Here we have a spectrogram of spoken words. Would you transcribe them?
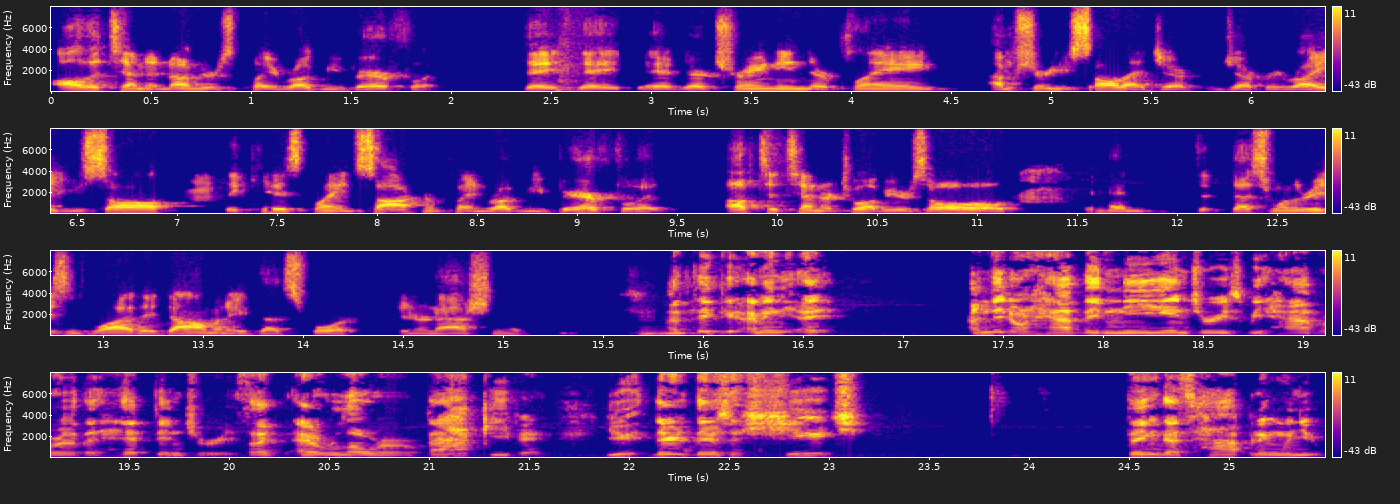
all the ten and unders play rugby barefoot. They they they're training, they're playing. I'm sure you saw that, Jeff, Jeffrey, right? You saw the kids playing soccer and playing rugby barefoot up to 10 or 12 years old. And th- that's one of the reasons why they dominate that sport internationally. I think, I mean, I, and they don't have the knee injuries we have or the hip injuries, like our lower back even. You, there, there's a huge thing that's happening when you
